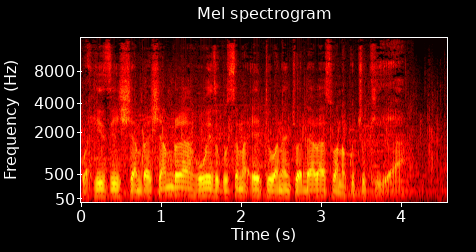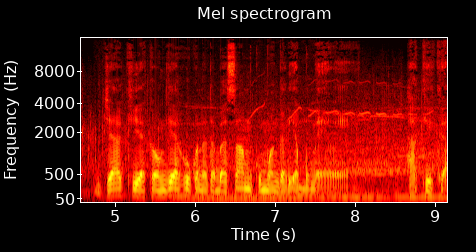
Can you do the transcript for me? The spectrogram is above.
Kwa hizi shamra shamra huwezi kusema eti wananchi wa Dallas wanakuchukia. Jackie akaongea huko na tabasamu kumwangalia mumewe. Hakika,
